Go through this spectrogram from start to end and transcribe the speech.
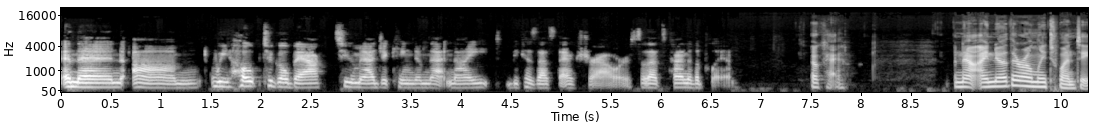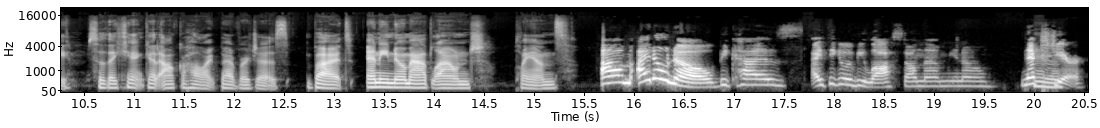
And then um, we hope to go back to Magic Kingdom that night because that's the extra hours. So that's kind of the plan. Okay. Now, I know they're only 20, so they can't get alcoholic beverages, but any Nomad Lounge plans? Um, I don't know because I think it would be lost on them. You know, next Hmm. year,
